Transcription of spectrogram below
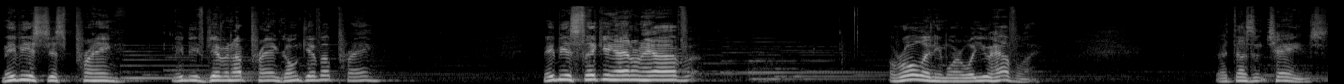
Maybe it's just praying. Maybe you've given up praying. Don't give up praying. Maybe it's thinking, I don't have a role anymore. Well, you have one. That doesn't change.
